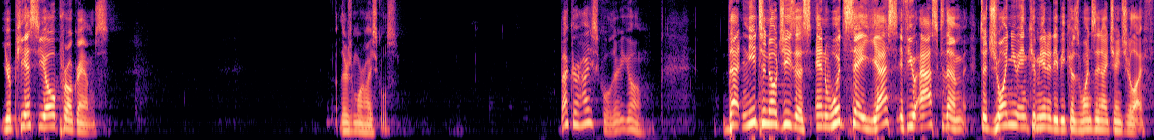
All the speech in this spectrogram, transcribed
your PSEO programs, There's more high schools. Becker High School, there you go. That need to know Jesus and would say yes if you asked them to join you in community because Wednesday night changed your life.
